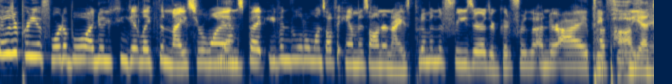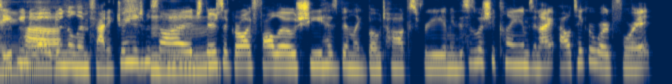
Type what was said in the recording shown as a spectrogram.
those are pretty affordable. I know you can get like the nicer ones, but even the little ones off of Amazon are nice. Put them in the freezer. They're good for the under eye puffy. puff. Yeah, deep You know, doing the lymphatic drainage massage. Mhm. There's a girl I follow. She has been like Botox free. I mean, this is what she claims, and I, I'll take her word for it.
